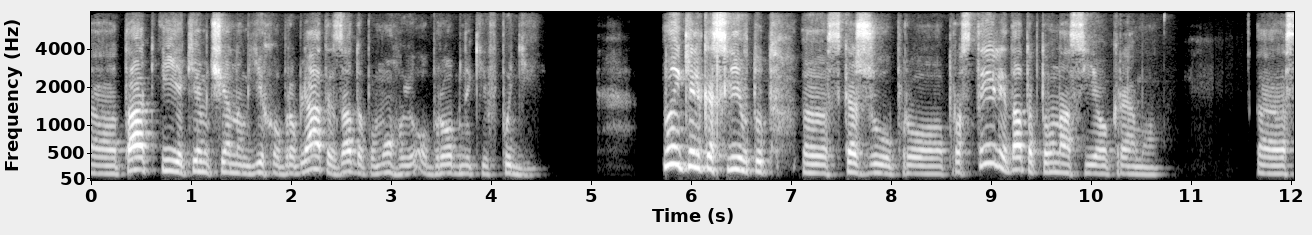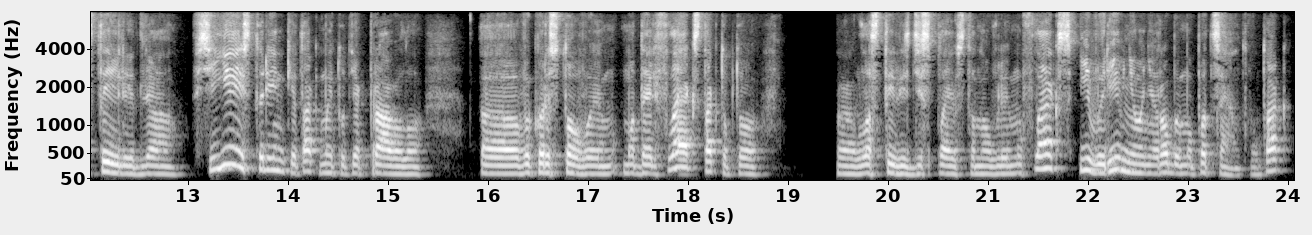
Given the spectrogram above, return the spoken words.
е, так, і яким чином їх обробляти за допомогою обробників подій. Ну і кілька слів тут е, скажу про про стилі. Да? Тобто у нас є окремо е, стилі для всієї сторінки. Так? Ми тут, як правило, е, використовуємо модель Flex, так? тобто е, властивість дисплею встановлюємо Flex і вирівнювання робимо по центру. Так?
